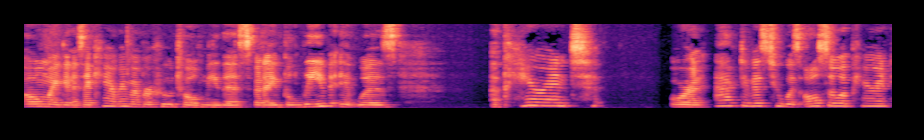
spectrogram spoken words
oh my goodness i can't remember who told me this but i believe it was a parent or an activist who was also a parent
